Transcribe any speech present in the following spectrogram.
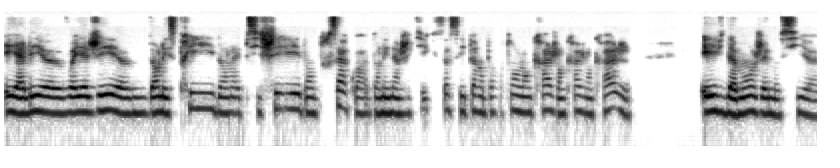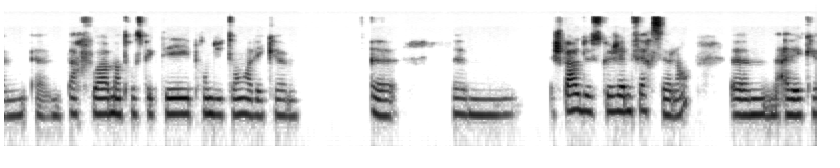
et aller voyager dans l'esprit, dans la psyché, dans tout ça, quoi, dans l'énergétique. Ça, c'est hyper important, l'ancrage, l'ancrage, l'ancrage. Et évidemment, j'aime aussi parfois m'introspecter, prendre du temps avec... je parle de ce que j'aime faire seule, hein, avec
